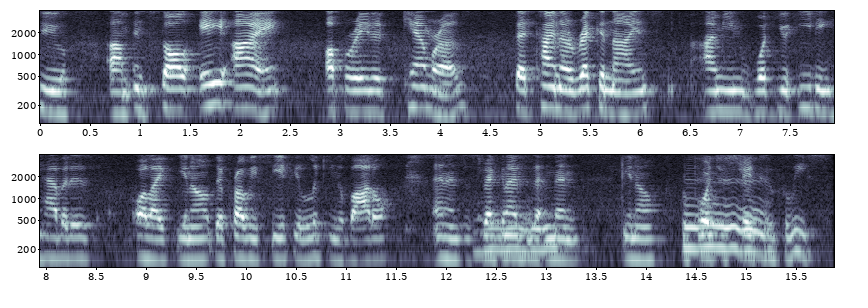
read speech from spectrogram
to um, install AI operated cameras that kind of recognize, I mean, what your eating habit is, or like, you know, they probably see if you're licking a bottle and it just recognizes and then, you know, report you straight to the police.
